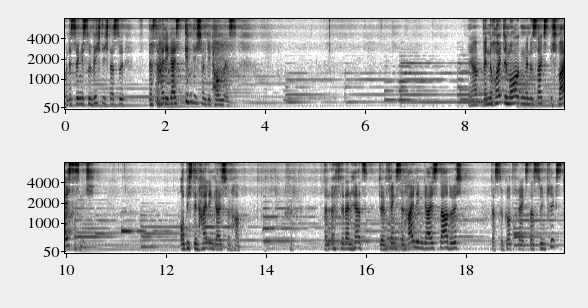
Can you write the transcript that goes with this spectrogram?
Und deswegen ist so wichtig, dass, du, dass der Heilige Geist in dich schon gekommen ist. Ja, wenn du heute Morgen, wenn du sagst, ich weiß es nicht, ob ich den Heiligen Geist schon habe. Dann öffne dein Herz. Du empfängst den Heiligen Geist dadurch, dass du Gott fragst, dass du ihn kriegst.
